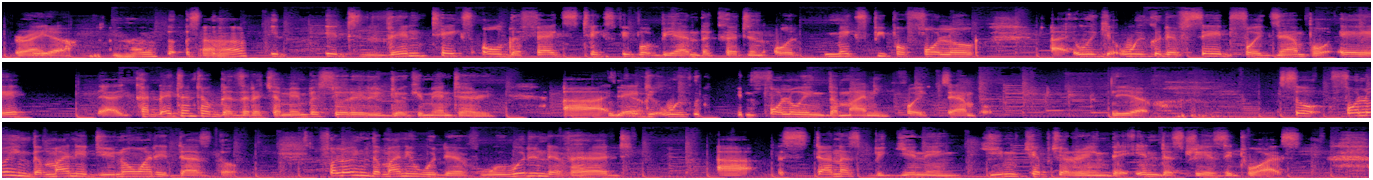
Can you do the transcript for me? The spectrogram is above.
right? Yeah. Uh-huh. So, so Uh-huh. it it then takes all the facts, takes people behind the curtain, or makes people follow. Uh, we we could have said, for example, a kadaitanta kugadzira chamhembe story documentary. Uh, Yeah. it- we could have been following the money, for example. Yeah. So following the money, do you know what it does though? Following the money would have we wouldn't have heard uh Stunner's beginning, him capturing the industry as it was.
